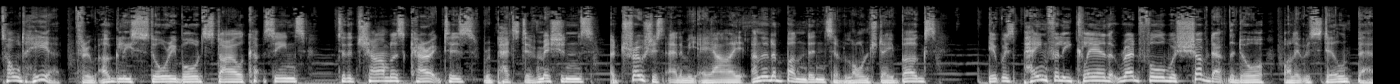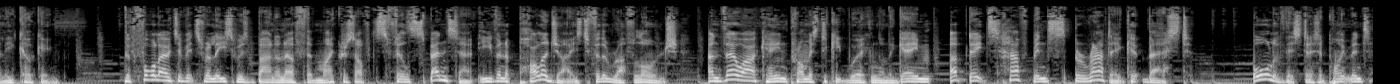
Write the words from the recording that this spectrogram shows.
told here through ugly storyboard style cutscenes to the charmless characters, repetitive missions, atrocious enemy AI, and an abundance of launch day bugs, it was painfully clear that Redfall was shoved out the door while it was still barely cooking. The fallout of its release was bad enough that Microsoft's Phil Spencer even apologized for the rough launch. And though Arkane promised to keep working on the game, updates have been sporadic at best. All of this disappointment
